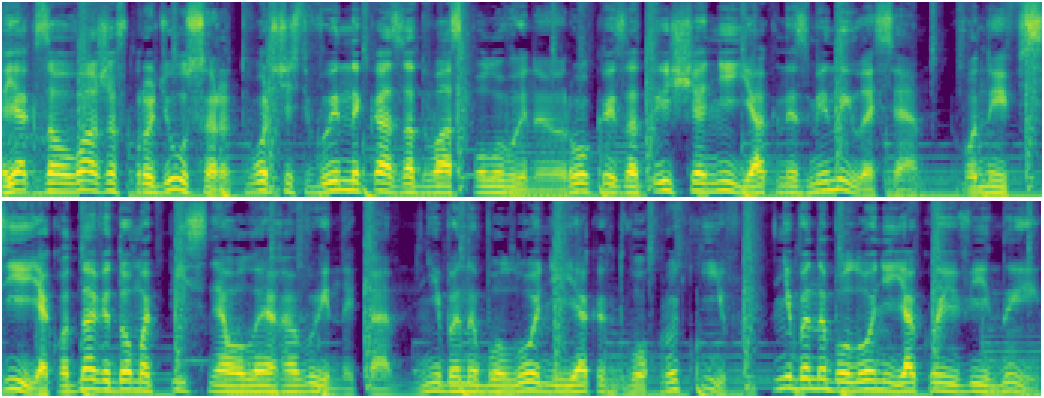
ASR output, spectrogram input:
Як зауважив продюсер, творчість винника за два з половиною роки затища ніяк не змінилася. Вони всі, як одна відома пісня Олега Винника, ніби не було ніяких двох років, ніби не було ніякої війни,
